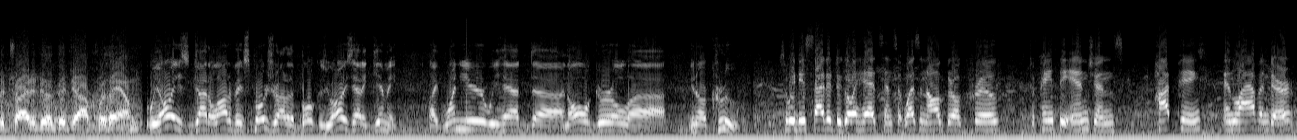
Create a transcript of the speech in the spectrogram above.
to try to do a good job for them. We always got a lot of exposure out of the boat because we always had a gimmick. Like one year we had uh, an all-girl, uh, you know, crew. So we decided to go ahead, since it was an all-girl crew, to paint the engines hot pink and lavender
